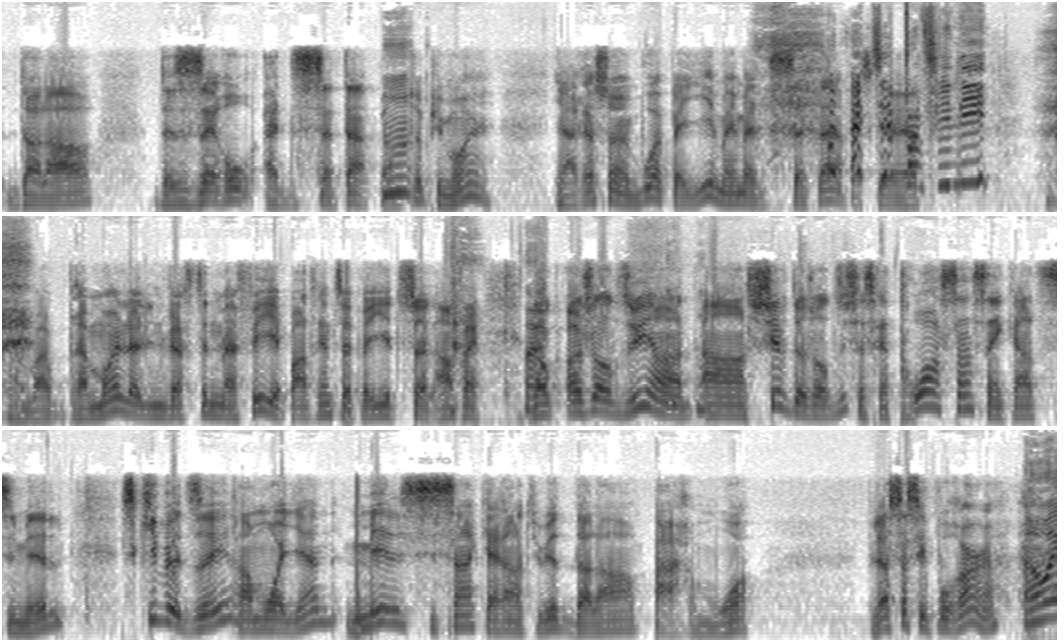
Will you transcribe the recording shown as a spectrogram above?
dollars de 0 à 17 ans. Puis, mm. toi puis moi, il en reste un bout à payer même à 17 ans. C'est pas fini! Après moi, l'université de ma fille n'est pas en train de se payer tout seul. Enfin, donc aujourd'hui, en, en, chiffre d'aujourd'hui, ce serait 356 000, ce qui veut dire en moyenne 1648 dollars par mois. Puis là, ça, c'est pour un. Hein? Ah oui?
